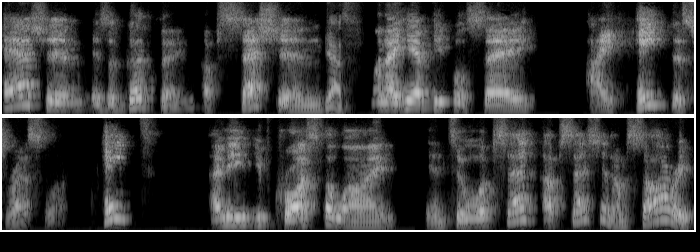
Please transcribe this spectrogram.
passion is a good thing. Obsession Yes. when I hear people say, I hate this wrestler, hate. I mean, you've crossed the line into upset obsession. I'm sorry.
